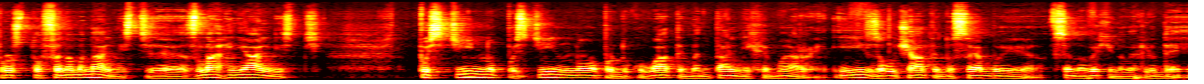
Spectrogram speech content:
просто феноменальність, е, зла геніальність постійно, постійно продукувати ментальні химери і залучати до себе все нових і нових людей.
